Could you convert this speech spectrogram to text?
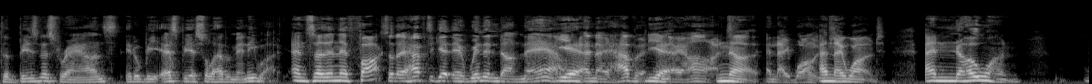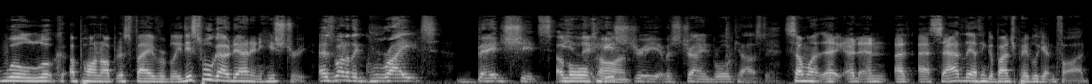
the business rounds, it'll be SBS will have them anyway. and so then they're fucked. So they have to get their winning done now. Yeah. And they haven't. Yeah. And they aren't. No. And they won't. and they won't. And no one will look upon Optus favourably. This will go down in history. as one of the great bed shits Of in all the time. history of Australian broadcasting. Someone and, and uh, uh, sadly, I think a bunch of people are getting fired,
